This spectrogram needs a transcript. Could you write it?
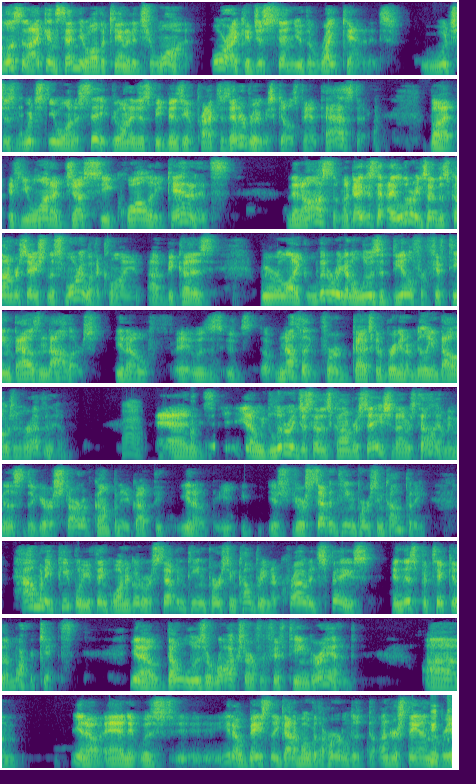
listen, I can send you all the candidates you want, or I could just send you the right candidates. Which is which do you want to see? If you want to just be busy and practice interviewing skills, fantastic. But if you want to just see quality candidates, then awesome. Like I just, I literally just had this conversation this morning with a client uh, because we were like literally going to lose a deal for fifteen thousand dollars. You know, it was it's nothing for a guy that's going to bring in a million dollars in revenue. Hmm. And you know, we literally just had this conversation. I was telling him, I mean, this is you're a startup company. You've got the, you know, you're a 17 person company. How many people do you think want to go to a 17 person company in a crowded space in this particular market? You know, don't lose a rock star for 15 grand. Um, you know, and it was, you know, basically got him over the hurdle to, to understand the reality.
